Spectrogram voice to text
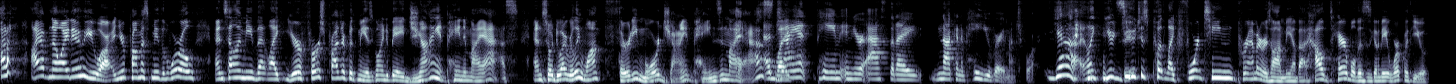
I don't, I have no idea who you are. And you're promising me the world and telling me that like your first project with me is going to be a giant pain in my ass. And so do I really want 30 more giant pains in my ass? A like, giant pain in your ass that I'm not going to pay you very much for. Yeah. Like you, you just put like 14 parameters on me about how terrible this is going to be to work with you.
